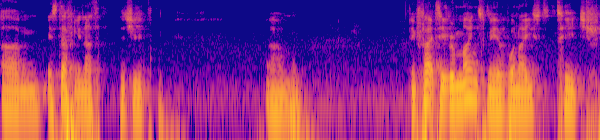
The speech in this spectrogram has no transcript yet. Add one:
um, it's definitely not an attitude. Um, in fact, it reminds me of when I used to teach.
